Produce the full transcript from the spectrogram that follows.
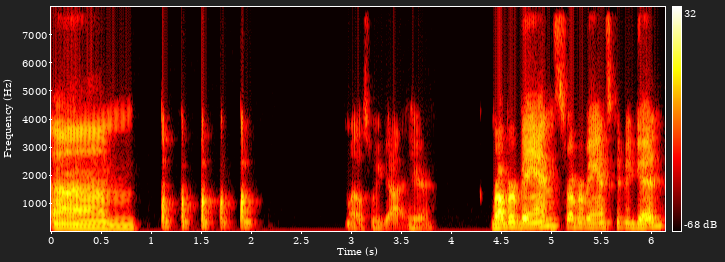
Um, what else we got here? Rubber bands. Rubber bands could be good.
